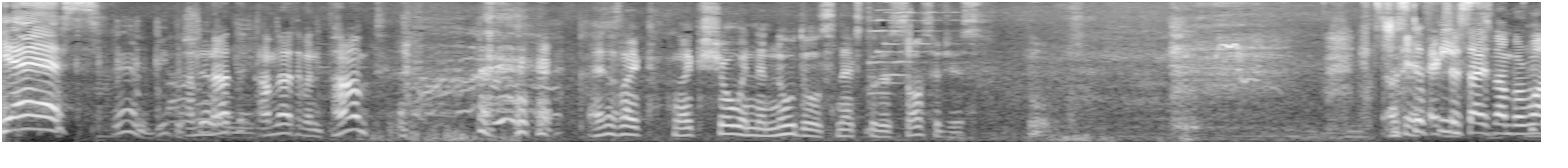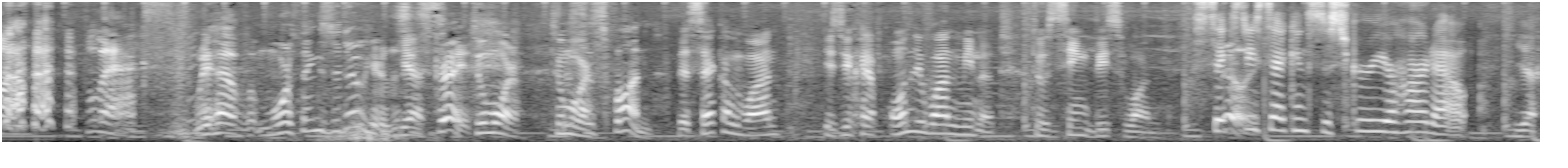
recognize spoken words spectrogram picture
Yes. Damn, you beat the I'm shit out not of me. I'm not even pumped. I just like like showing the noodles next to the sausages. It's just okay, a feast. exercise number one. Flex. We have more things to do here. This yes. is great. Two more. Two this more. is fun. The second one is you have only one minute to sing this one. 60 Really? seconds to screw your heart out. Yeah.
